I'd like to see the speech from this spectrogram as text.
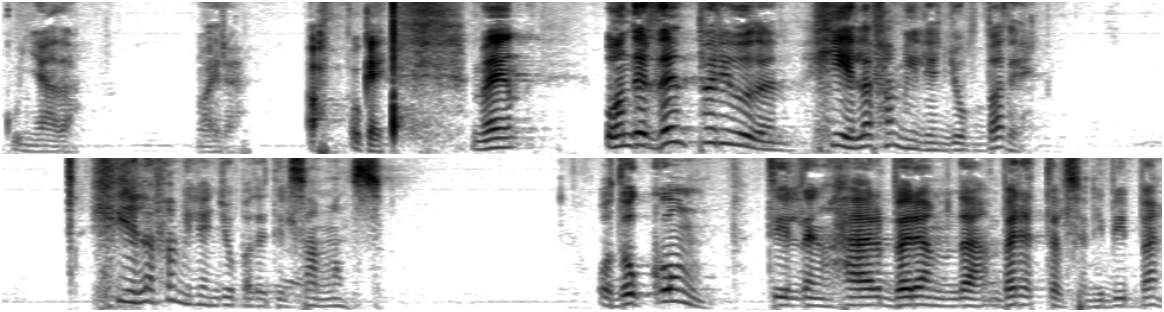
Cuñada. No era. Ja, okay. Men under den perioden, hela familjen jobbade. Hela familjen jobbade tillsammans. Och då kom till den här berömda berättelsen i Bibeln.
